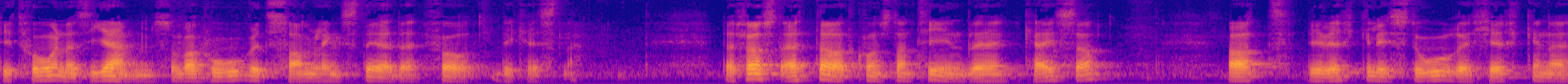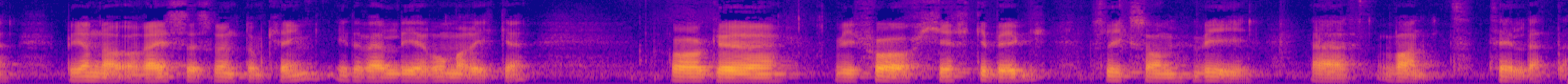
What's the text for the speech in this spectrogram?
de troendes hjem som var hovedsamlingsstedet for de kristne. Det er først etter at Konstantin ble keiser, at de virkelig store kirkene begynner å reises rundt omkring i det veldige Romerriket, og eh, vi får kirkebygg slik som vi er vant til dette.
